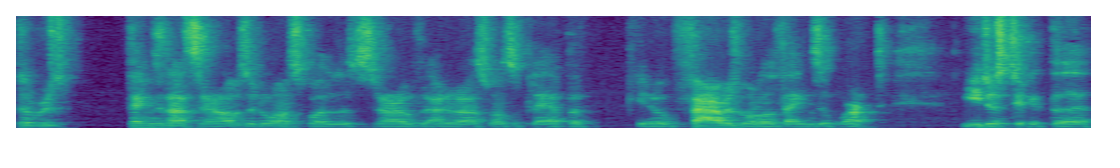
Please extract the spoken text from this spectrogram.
there was things in that scenario. I don't want to spoil the scenario if anyone else wants to play it, but you know, fire was one of the things that worked. You just took it to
